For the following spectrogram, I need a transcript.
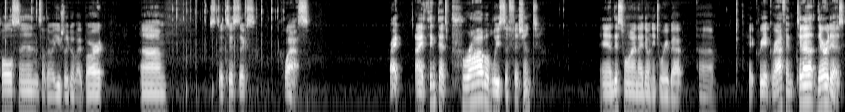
Poulson's, although I usually go by Bart, um, statistics class. All right, I think that's probably sufficient. And this one I don't need to worry about. Uh, hit create graph and ta-da, there it is.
